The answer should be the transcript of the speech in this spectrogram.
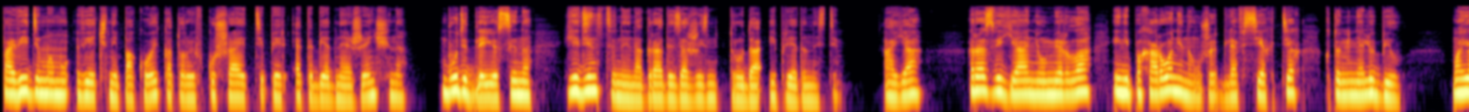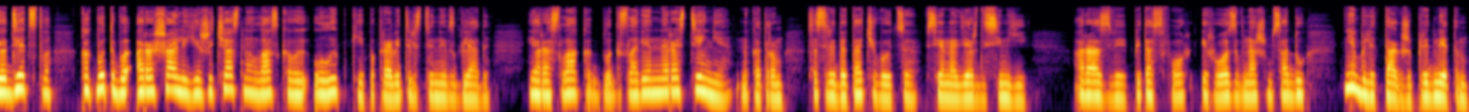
По-видимому, вечный покой, который вкушает теперь эта бедная женщина, будет для ее сына единственной наградой за жизнь труда и преданности. А я? Разве я не умерла и не похоронена уже для всех тех, кто меня любил? Мое детство как будто бы орошали ежечасно ласковые улыбки и покровительственные взгляды. Я росла как благословенное растение, на котором сосредотачиваются все надежды семьи. А разве питосфор и розы в нашем саду не были также предметом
